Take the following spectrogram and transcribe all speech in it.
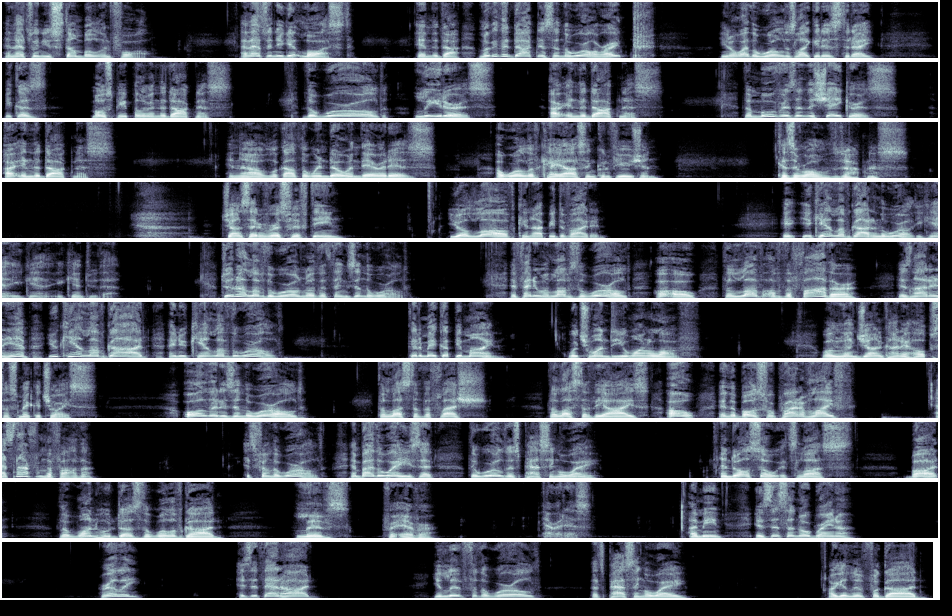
And that's when you stumble and fall. And that's when you get lost in the dark. Look at the darkness in the world, right? You know why the world is like it is today? Because most people are in the darkness. The world leaders are in the darkness. The movers and the shakers are in the darkness. And now look out the window and there it is a world of chaos and confusion because they're all in the darkness. John said in verse 15, your love cannot be divided. You can't love God in the world. You can't, you can't, you can't do that. Do not love the world nor the things in the world. If anyone loves the world, uh-oh, the love of the Father is not in him. You can't love God and you can't love the world. Got to make up your mind. Which one do you want to love? Well, then John kind of helps us make a choice. All that is in the world, the lust of the flesh, the lust of the eyes, oh, and the boastful pride of life, that's not from the Father. It's from the world. And by the way, he said, the world is passing away and also its lusts, but the one who does the will of God lives forever. There it is. I mean, is this a no brainer? Really? Is it that hard? You live for the world that's passing away, or you live for God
